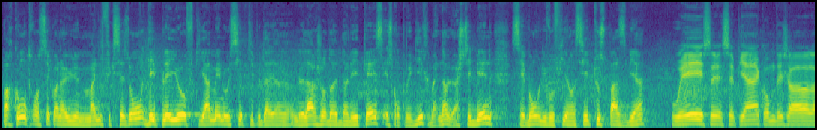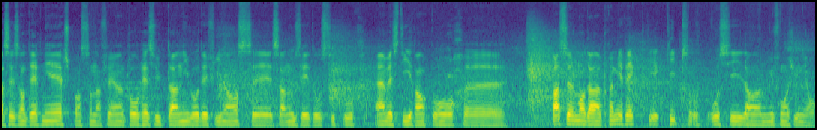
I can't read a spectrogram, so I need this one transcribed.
Par contre, on sait qu'on a eu une magnifique saison, des playoffs qui amènent aussi un petit peu de, l'argent dans, les caisses. Est-ce qu'on peut dire que maintenant, le HCBN, c'est bon au niveau financier, tout se passe bien? Oui, c'est bien. Comme déjà la saison dernière, je pense qu'on a fait un bon résultat au niveau des finances et ça nous aide aussi pour investir encore pas seulement dans la première équipe, aussi dans le Mufon Junior.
